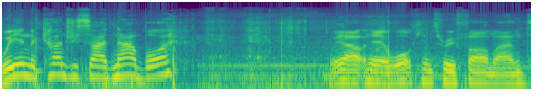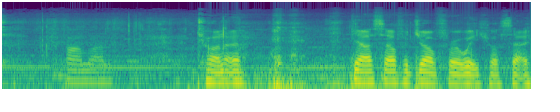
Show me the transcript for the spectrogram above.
We in the countryside now, boy. We out here walking through farmland, Farmland. trying to get ourselves a job for a week or so.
